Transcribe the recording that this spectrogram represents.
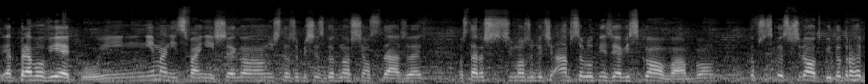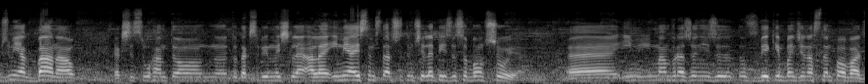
e, jak prawo wieku i nie ma nic fajniejszego niż to, żeby się z godnością starzeć, bo starość może być absolutnie zjawiskowa, bo to wszystko jest w środku i to trochę brzmi jak banał. Jak się słucham, to, no, to tak sobie myślę, ale im ja jestem starszy, tym się lepiej ze sobą czuję. E, i, I mam wrażenie, że to z wiekiem będzie następować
